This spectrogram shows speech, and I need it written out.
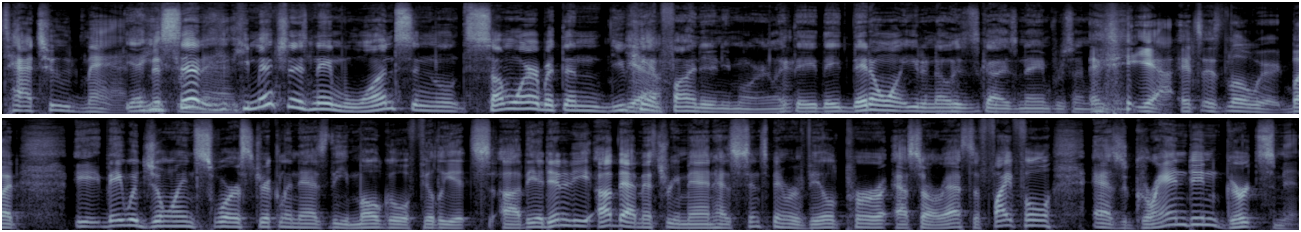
tattooed man. yeah, he said he, he mentioned his name once and somewhere, but then you Yeah. can't find it anymore. Like they, they they don't want you to know his guy's name for some reason. yeah, it's, it's a little weird, but they would join Swerve Strickland as the Mogul affiliates. Uh, the identity of that mystery man has since been revealed per SRS, a Fightful as Grandin Gertzman.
